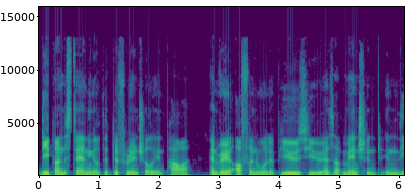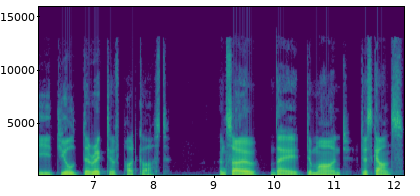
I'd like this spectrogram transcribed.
deep understanding of the differential in power and very often will abuse you, as I've mentioned in the Dual Directive podcast. And so they demand discounts,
